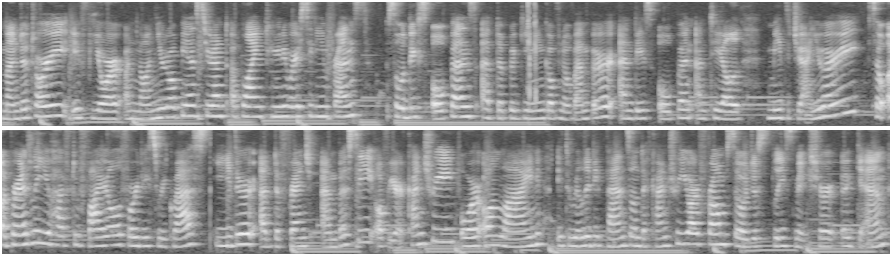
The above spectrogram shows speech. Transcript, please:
mandatory if you're a non-European student applying to university in France. So this opens at the beginning of November and is open until mid-January. So apparently you have to file for this request either at the French embassy of your country or online. It really depends on the country you are from, so just please make sure again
